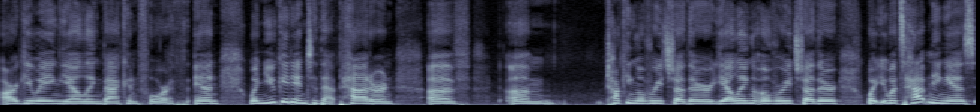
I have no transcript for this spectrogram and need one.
arguing, yelling back and forth, and when you get into that pattern of um, talking over each other, yelling over each other. What you, what's happening is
